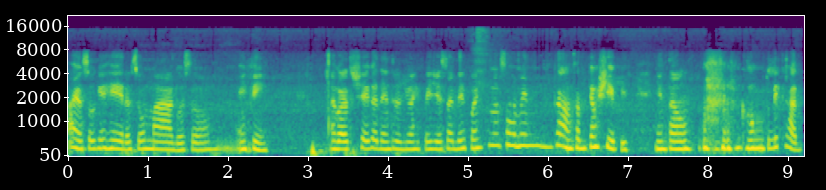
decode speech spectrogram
ah, eu sou guerreiro, eu sou mago, eu sou. Enfim. Agora tu chega dentro de um RPG Cyberpunk e não sabe. Não, sabe que é um chip. Então, complicado.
